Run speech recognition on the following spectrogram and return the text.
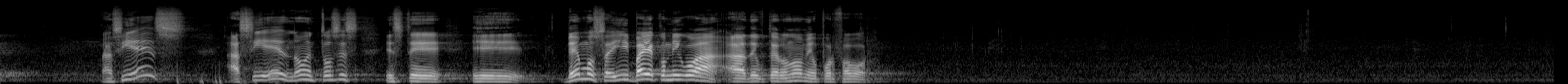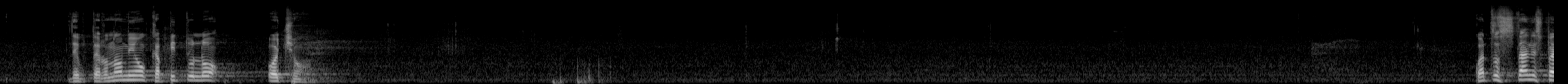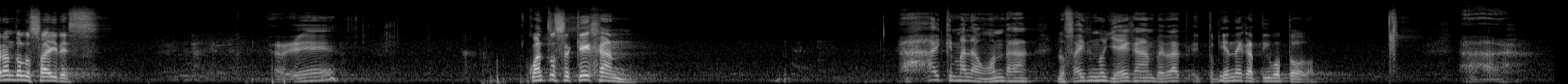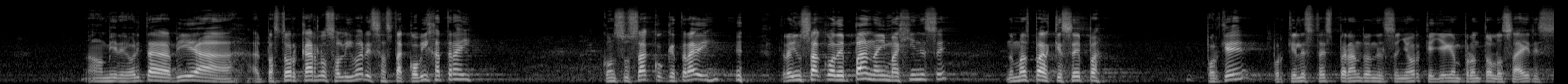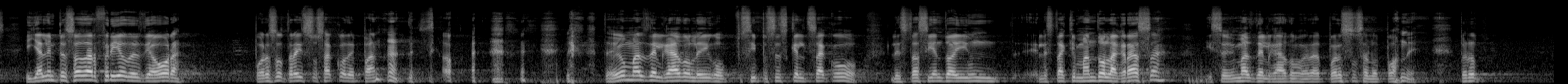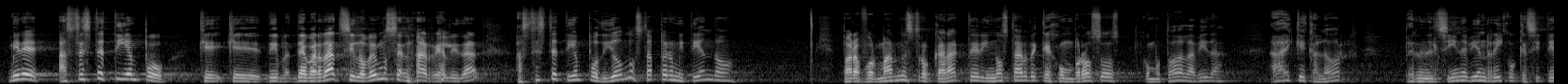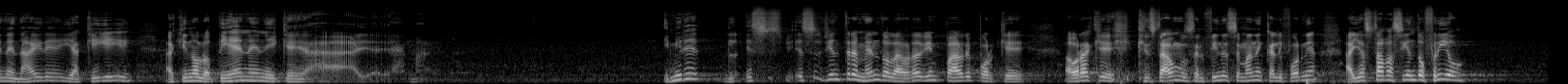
Así es, así es, ¿no? Entonces, este, eh, vemos ahí, vaya conmigo a, a Deuteronomio, por favor. Deuteronomio capítulo 8. ¿Cuántos están esperando los aires? ¿Cuántos se quejan? Ay, qué mala onda. Los aires no llegan, ¿verdad? Bien negativo todo. Ah. No, mire, ahorita vi al pastor Carlos Olivares, hasta cobija trae, con su saco que trae. Trae un saco de pana, imagínese, nomás para que sepa. ¿Por qué? Porque él está esperando en el Señor que lleguen pronto los aires. Y ya le empezó a dar frío desde ahora. Por eso trae su saco de pan. Te veo más delgado, le digo, sí, pues es que el saco le está haciendo ahí un, le está quemando la grasa y se ve más delgado, ¿verdad? Por eso se lo pone. Pero mire, hasta este tiempo, que, que de verdad, si lo vemos en la realidad, hasta este tiempo Dios lo está permitiendo para formar nuestro carácter y no estar de quejumbrosos como toda la vida. Ay, qué calor. Pero en el cine bien rico que sí tienen aire y aquí, aquí no lo tienen y que... Ay, Y mire, eso, es bien tremendo, la verdad, bien padre, porque ahora que, que estábamos el fin de semana en California, allá estaba haciendo frío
